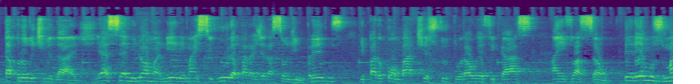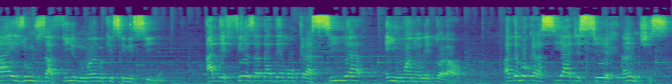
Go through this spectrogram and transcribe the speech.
da produtividade. Essa é a melhor maneira e mais segura para a geração de empregos e para o combate estrutural e eficaz à inflação. Teremos mais um desafio no ano que se inicia: a defesa da democracia em um ano eleitoral. A democracia há de ser, antes,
